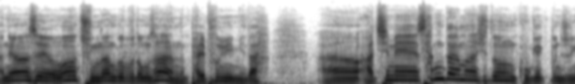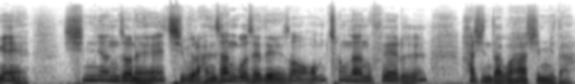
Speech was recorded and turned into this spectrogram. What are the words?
안녕하세요. 중랑구 부동산 발품입니다. 아, 아침에 상담하시던 고객분 중에 10년 전에 집을 안 산 것에 대해서 엄청난 후회를 하신다고 하십니다.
